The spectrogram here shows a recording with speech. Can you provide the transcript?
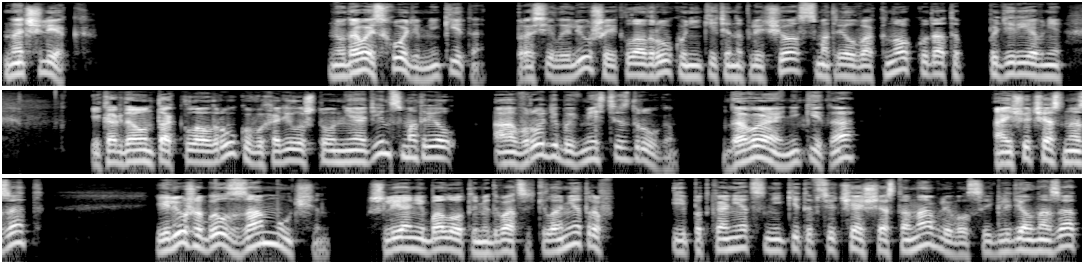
Ночлег. «Ну, давай сходим, Никита», — просил Илюша и клал руку Никите на плечо, смотрел в окно куда-то по деревне. И когда он так клал руку, выходило, что он не один смотрел, а вроде бы вместе с другом. «Давай, Никита, а?» А еще час назад Илюша был замучен. Шли они болотами двадцать километров, и под конец Никита все чаще останавливался и глядел назад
